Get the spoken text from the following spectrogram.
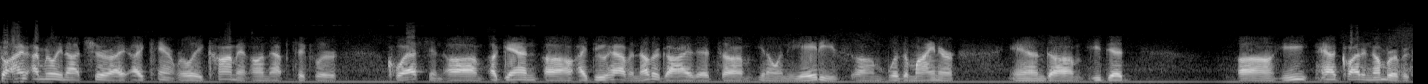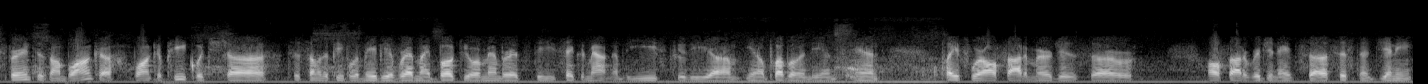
so I, I'm really not sure. I, I can't really comment on that particular question. Um, again, uh, I do have another guy that um, you know in the '80s um, was a miner, and um, he did. Uh, he had quite a number of experiences on Blanca, Blanca Peak, which uh, to some of the people that maybe have read my book, you'll remember it's the sacred mountain of the east to the um, you know Pueblo Indians, and a place where all thought emerges, or all thought originates. Uh, Sisnaajiní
